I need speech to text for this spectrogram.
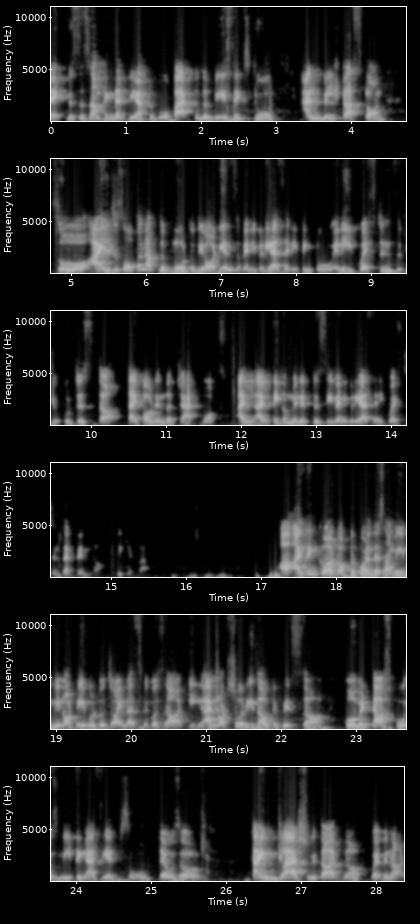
like this is something that we have to go back to the basics to and build trust on. So I'll just open up the floor to the audience. If anybody has anything to any questions, if you could just uh, type out in the chat box. I'll I'll take a minute to see if anybody has any questions and then uh, we can wrap. Uh, I think uh, Dr. Korandasamy may not be able to join us because uh, he, I'm not sure he's out of his uh, COVID task force meeting as yet. So there was a time clash with our uh, webinar.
